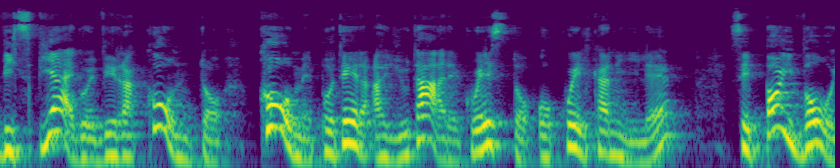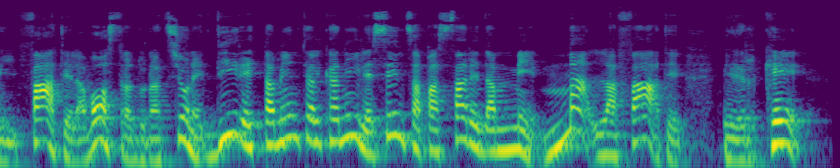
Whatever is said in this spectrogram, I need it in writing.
vi spiego e vi racconto come poter aiutare questo o quel canile, se poi voi fate la vostra donazione direttamente al canile senza passare da me, ma la fate perché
